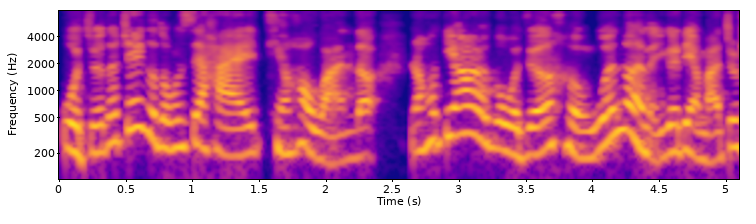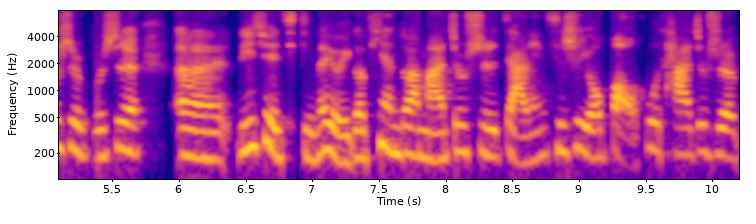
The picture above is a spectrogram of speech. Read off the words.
我觉得这个东西还挺好玩的。然后第二个我觉得很温暖的一个点吧，就是不是呃李雪琴的有一个片段吗？就是贾玲其实有保护她，就是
